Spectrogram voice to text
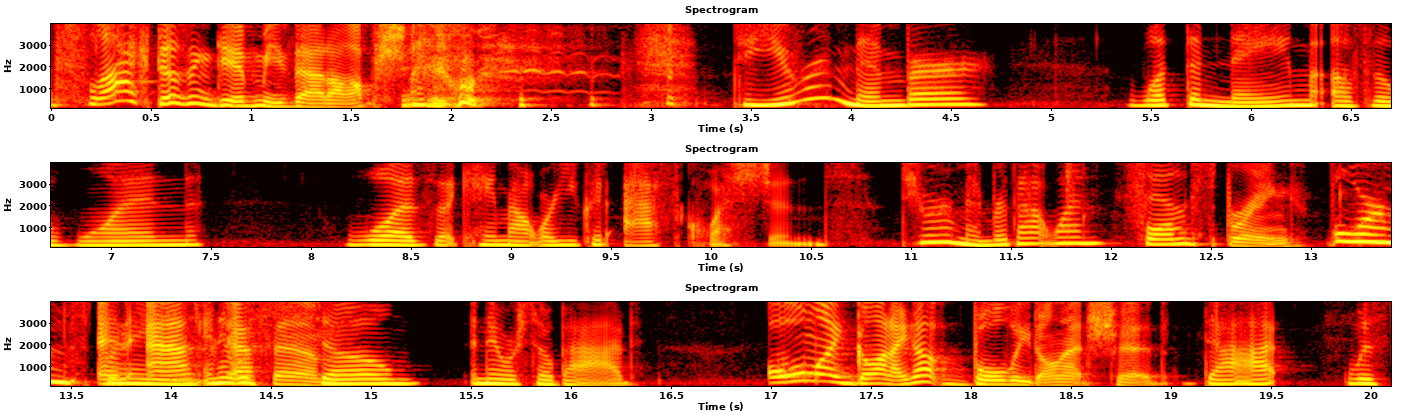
Slack doesn't give me that option. Do you remember what the name of the one was that came out where you could ask questions? Do you remember that one? Form Spring. Formspring. Ask and it was FM. so and they were so bad. Oh my god, I got bullied on that shit. That was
